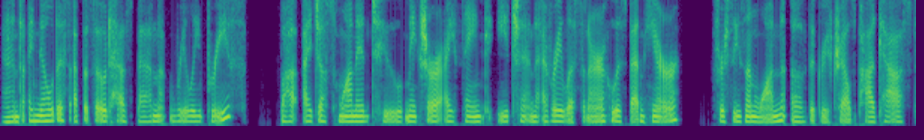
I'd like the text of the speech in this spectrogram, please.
And I know this episode has been really brief, but I just wanted to make sure I thank each and every listener who has been here for season one of the Grief Trails podcast.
